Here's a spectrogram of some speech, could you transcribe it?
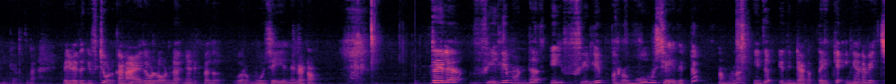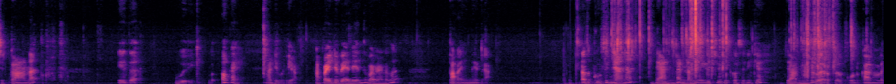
എനിക്കറിയത്തില്ല. ഇപ്പം ഇത് ഗിഫ്റ്റ് കൊടുക്കാനായതുള്ളതുകൊണ്ട് ഞാനിപ്പോൾ അത് റിമൂവ് ചെയ്യുന്നില്ല കേട്ടോ ഇതിൽ ഫിലിമുണ്ട്. ഈ ഫിലിം റിമൂവ് ചെയ്തിട്ട് നമ്മൾ ഇത് ഇതിന്റെ അകത്തേക്ക് ഇങ്ങനെ വെച്ചിട്ടാണ് ഇത് ഉപയോഗിക്കുന്നത്. ഓക്കെ അടിപൊളിയാണ് അപ്പം അതിന്റെ വിലയെന്ന് പറയണത് പറയുന്നില്ല. അത് കൂട്ടി ഞാൻ രണ്ടെണ്ണം മേടിച്ചു ബിക്കോസ് എനിക്ക് രണ്ട് പേർക്ക് കൊടുക്കാനുള്ള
